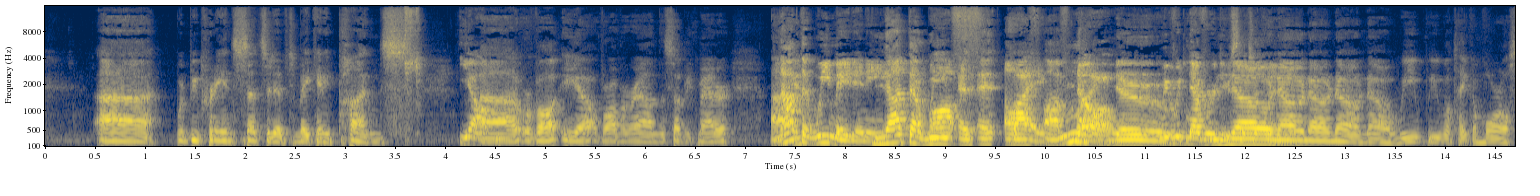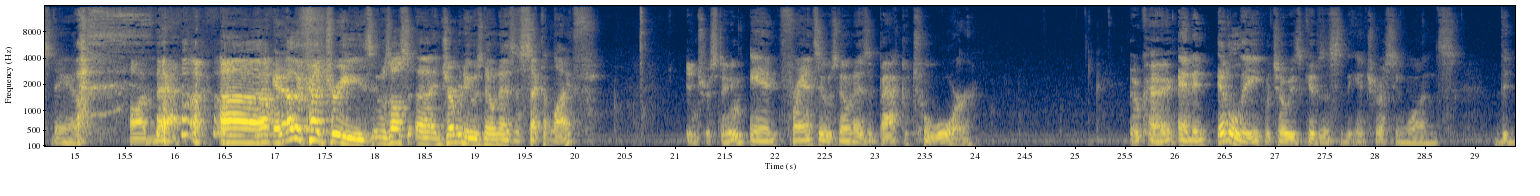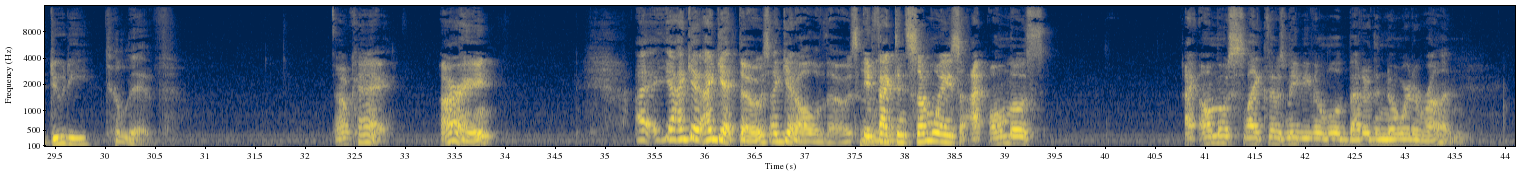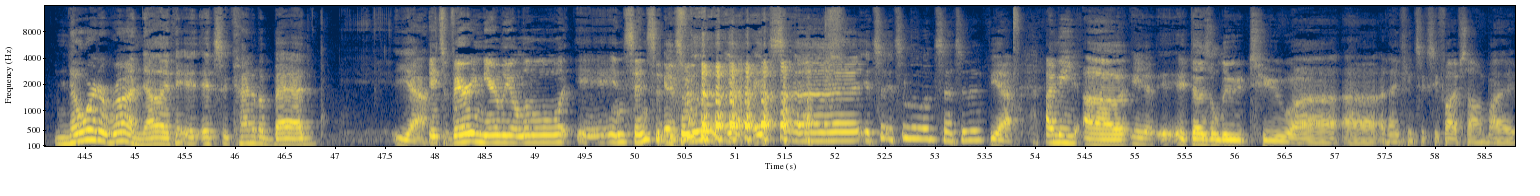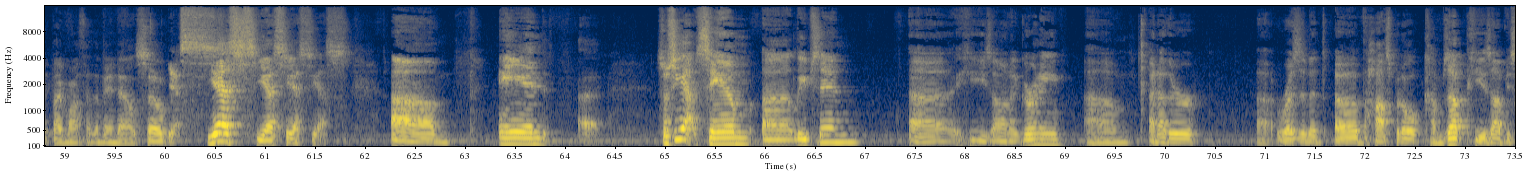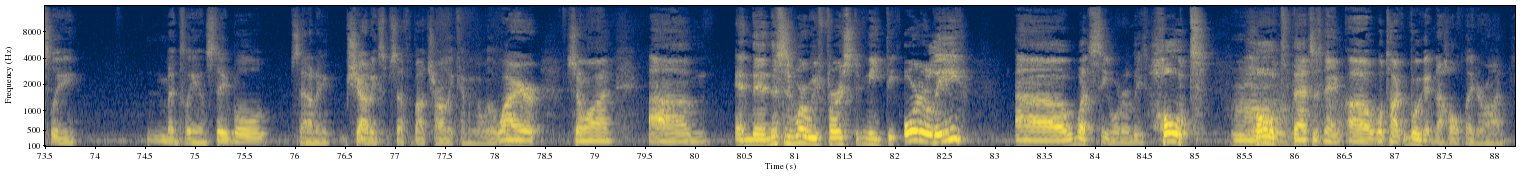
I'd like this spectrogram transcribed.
Uh, would be pretty insensitive to make any puns Yeah. uh, revol- yeah, revolving around the subject matter. Uh, not that we made any. Not that we off, as- as- off, off no, no, we would never do no, such a thing. No, no, no, no, We we will take a moral stand on that. Uh, in other countries, it was also uh, in Germany. It was known as a Second Life. Interesting. In France, it was known as Back to War. Okay. And in Italy, which always gives us the interesting ones, the duty to live. Okay. All right. I, yeah, I get. I get those. I get all of those. Mm-hmm. In fact, in some ways, I almost, I almost like those. Maybe even a little better than Nowhere to Run. Nowhere to run. Now that I think it's a kind of a bad. Yeah, It's very nearly a little insensitive. It's a little, yeah, it's uh, it's it's a little insensitive. Yeah, I mean, uh, it, it does allude to uh, uh, a 1965 song by by Martha and the Vandellas. So yes. yes, yes, yes, yes. Um, and so, so yeah, Sam uh, leaps in. Uh, he's on a gurney. Um, another uh, resident of the hospital comes up. He is obviously mentally unstable, sounding, shouting some stuff about Charlie coming over the wire, so on. Um, and then this is where we first meet the orderly. Uh, what's the orderly? Holt. Holt, that's his name. Uh, we'll talk. We'll get into Holt later on.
